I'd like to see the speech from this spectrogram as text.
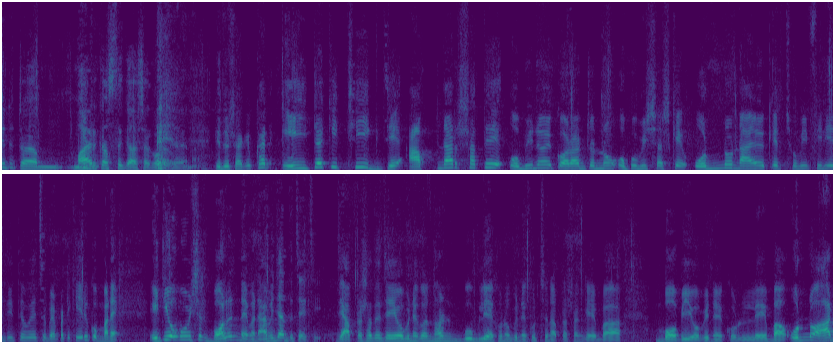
একটা মায়ের কাছ থেকে আশা করা যায় না। কিন্তু শাকিব খান এইটা কি ঠিক যে আপনার সাথে অভিনয় করার জন্য অপু বিশ্বাসকে অন্য নায়কের ছবি ফিরিয়ে দিতে হয়েছে? ব্যাপারটা কি এরকম? মানে এটি অপু বিশ্বাস বলেন নাই মানে আমি জানতে চাইছি যে আপনার সাথে যে অভিনয় করেন ধরেন বুবলি এখন অভিনয় করছেন আপনার সঙ্গে বা ববি অভিনয় করলে বা অন্য আর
